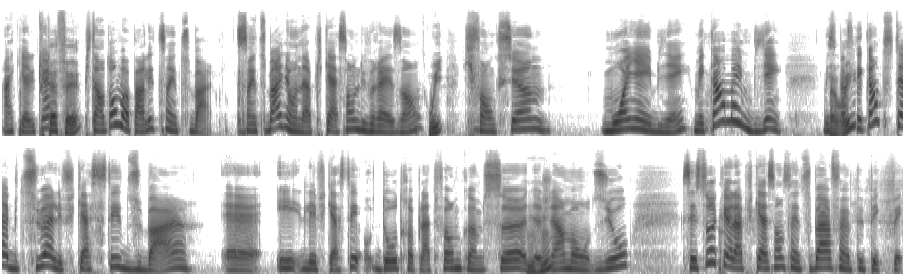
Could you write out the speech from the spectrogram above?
à quelqu'un? Tout à fait. Puis tantôt, on va parler de Saint-Hubert. Saint-Hubert, ils ont une application de livraison Oui. qui fonctionne moyen bien, mais quand même bien. Mais c'est Ben parce oui. que quand tu t'es habitué à l'efficacité d'Uber euh, et l'efficacité d'autres plateformes comme ça, de Mhm. géants mondiaux, c'est sûr que l'application de Saint-Hubert fait un peu pic-pic.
